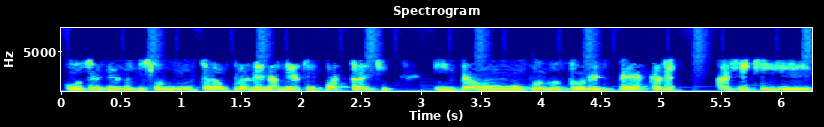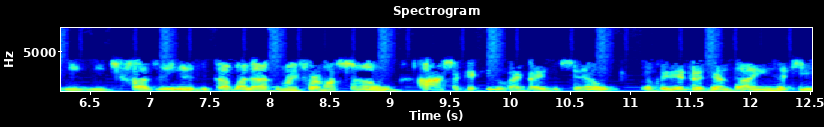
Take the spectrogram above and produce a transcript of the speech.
Com certeza absoluta, o planejamento é importante. Então, o produtor, ele peca, né? A gente de, de, fazer, de trabalhar com uma informação, acha que aquilo vai cair do céu. Eu queria acrescentar ainda que,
